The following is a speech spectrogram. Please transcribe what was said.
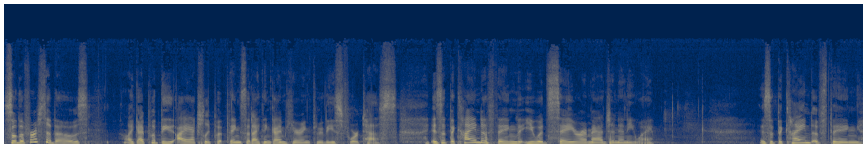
So the first of those like I put the I actually put things that I think I'm hearing through these four tests. Is it the kind of thing that you would say or imagine anyway? Is it the kind of thing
